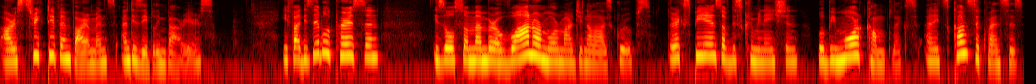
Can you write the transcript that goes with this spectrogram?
are restrictive environments and disabling barriers. If a disabled person is also a member of one or more marginalized groups, their experience of discrimination will be more complex and its consequences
